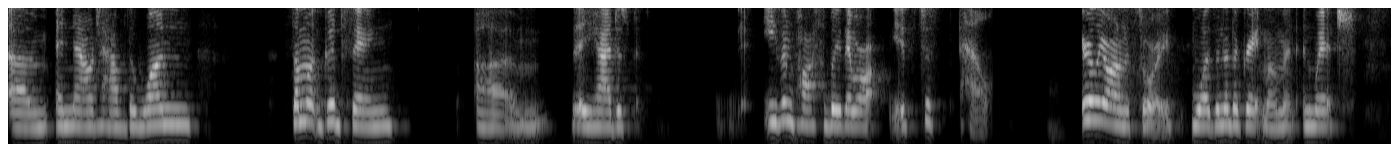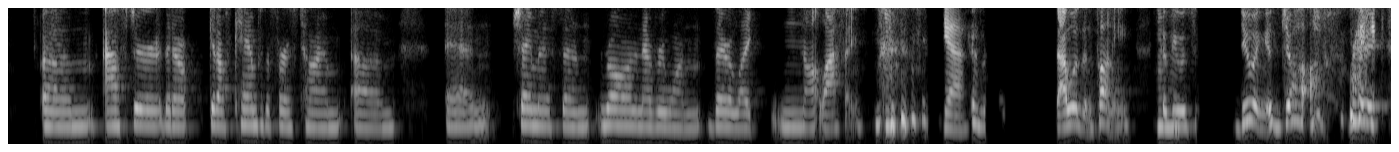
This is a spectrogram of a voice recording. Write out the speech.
Um, and now to have the one somewhat good thing um, that he had just even possibly they were it's just hell earlier on in the story was another great moment in which um after they don't get off camp for the first time um and Seamus and Ron and everyone they're like not laughing Yeah. Because that wasn't funny because he Mhm. was doing his job Right. like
